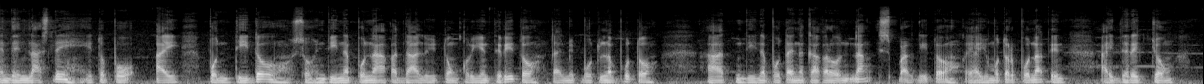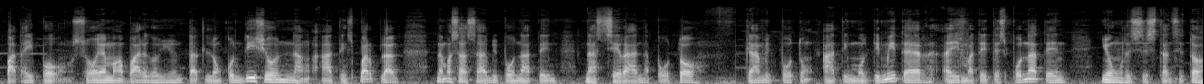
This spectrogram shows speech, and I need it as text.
And then lastly, ito po ay pondido. So hindi na po nakadalo itong kuryente rito dahil may putol na po to at hindi na po tayo nagkakaroon ng spark dito. Kaya yung motor po natin ay diretsong patay po. So yan mga pare ko yung tatlong condition ng ating spark plug na masasabi po natin na sira na po to gamit po itong ating multimeter ay matitest po natin yung resistance nito.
